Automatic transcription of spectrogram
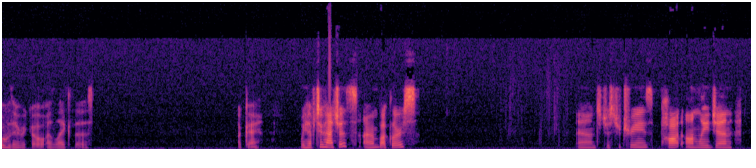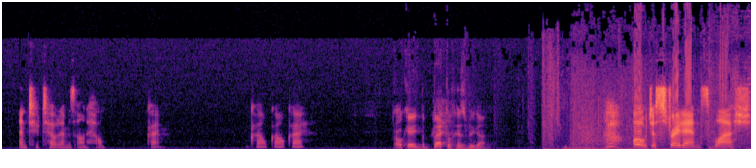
Oh, there we go. I like this. Okay. We have two hatchets, iron bucklers, and just your trees, pot on Legion, and two totems on Helm. Okay. Okay, okay, okay. Okay, the battle has begun. Oh, just straight in, splash.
